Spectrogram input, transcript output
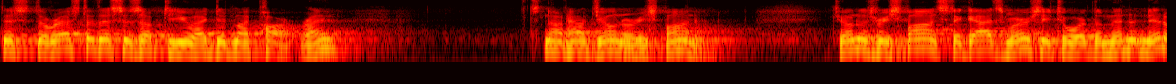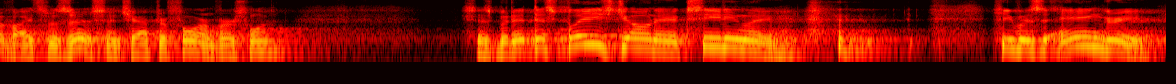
This, the rest of this is up to you. I did my part, right? It's not how Jonah responded. Jonah's response to God's mercy toward the Ninevites was this in chapter 4 and verse 1. He says, But it displeased Jonah exceedingly. he was angry.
